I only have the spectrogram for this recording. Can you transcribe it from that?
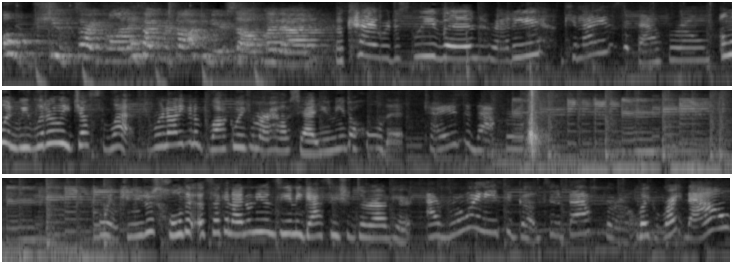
Oh, shoot. Sorry, Colin. I thought you were talking to yourself. My bad. Okay, we're just leaving. Ready? Can I use the bathroom? Oh, Owen, we literally just left. We're not even a block away from our house yet. You need to hold it. Can I use the bathroom? Oh, Owen, can you just hold it a second? I don't even see any gas stations around here. I really need to go to the bathroom. Like right now?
